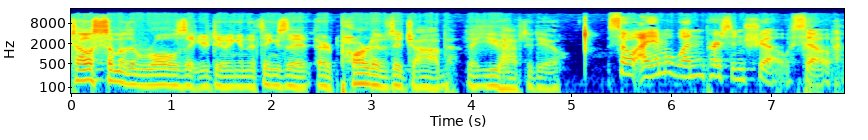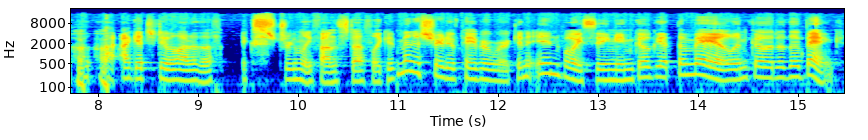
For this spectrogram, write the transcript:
tell us some of the roles that you're doing and the things that are part of the job that you have to do. So I am a one person show. So I, I get to do a lot of the extremely fun stuff like administrative paperwork and invoicing and go get the mail and go to the bank.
